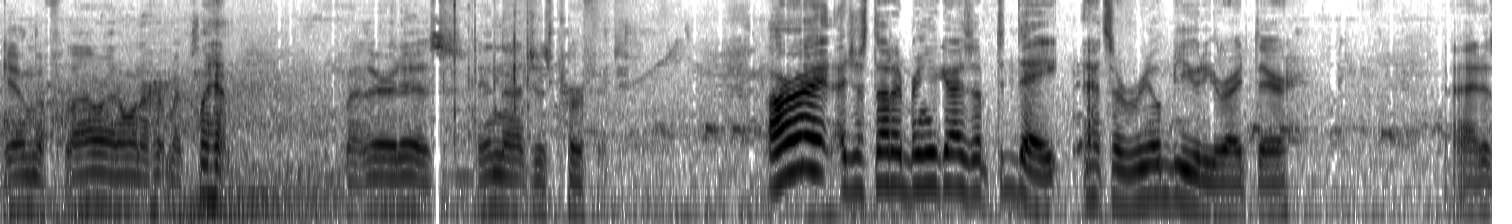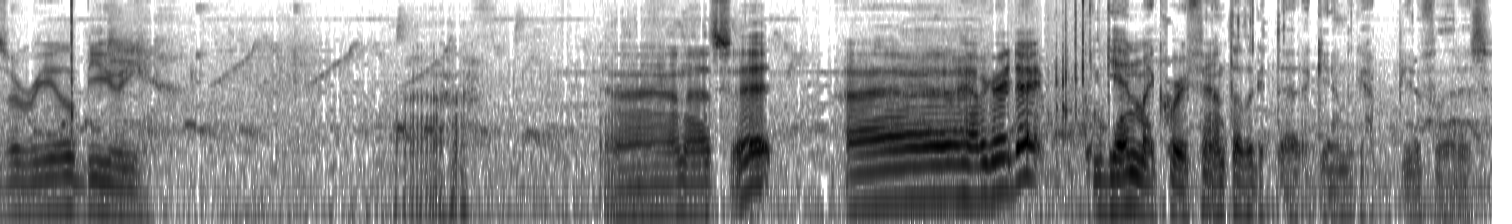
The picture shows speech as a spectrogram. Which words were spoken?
again the flower. I don't want to hurt my plant. But there it is. Isn't that just perfect? Alright, I just thought I'd bring you guys up to date. That's a real beauty right there. That is a real beauty. Uh -huh. And that's it. Uh, have a great day. Again, my Coryphantha. Look at that again. Look how beautiful that is.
